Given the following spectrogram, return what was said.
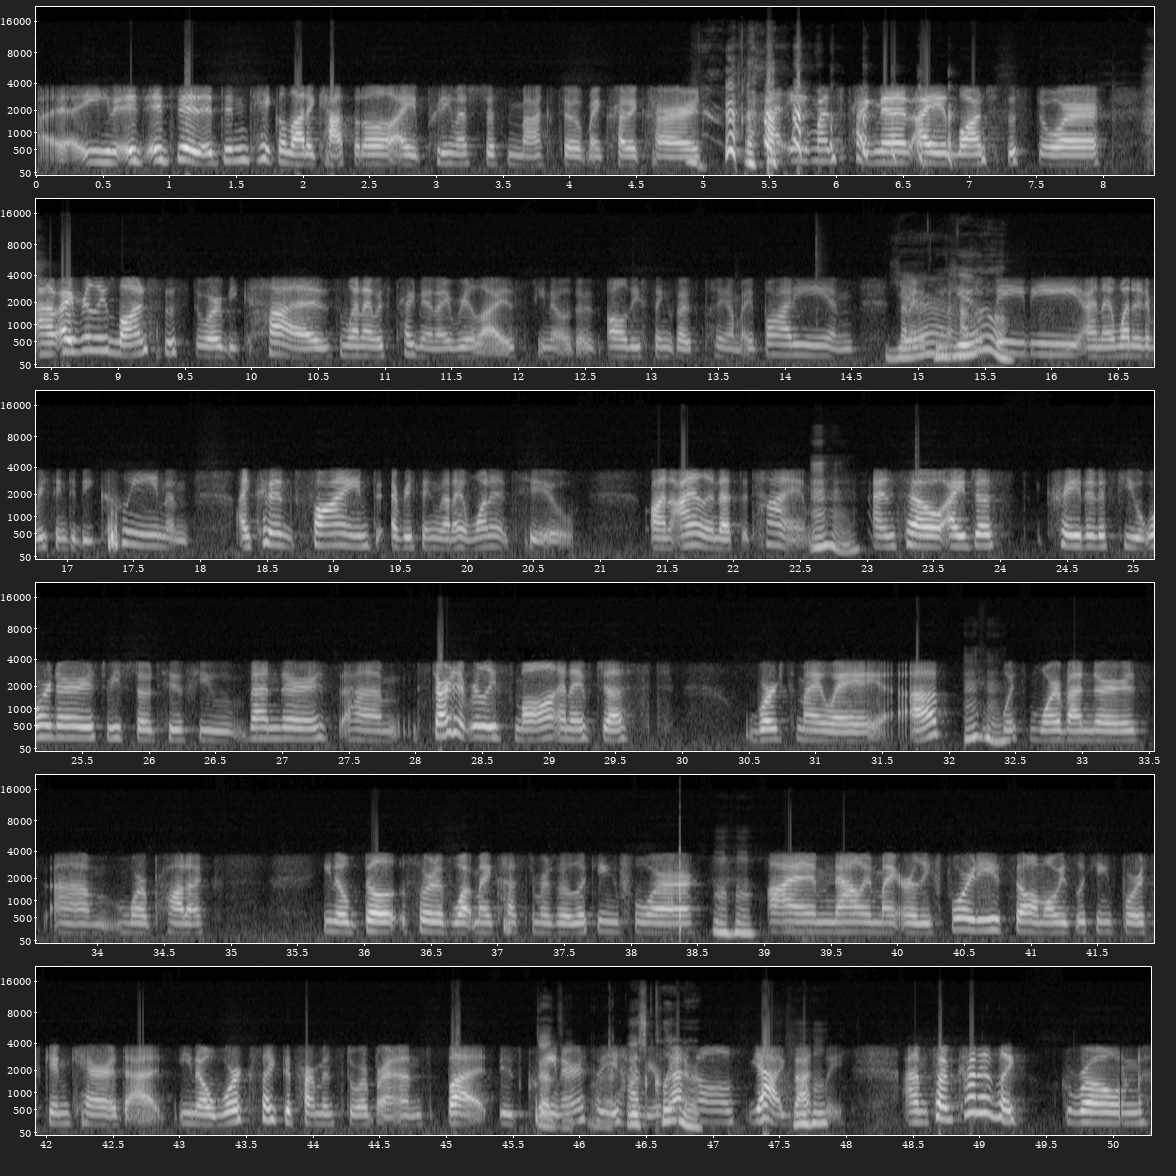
I, you know, it, it did. It didn't take a lot of capital. I pretty much just maxed out my credit card. At eight months pregnant, I launched the store. Uh, I really launched the store because when I was pregnant, I realized, you know, there's all these things I was putting on my body, and then I was Yeah. have a baby, and I wanted everything to be clean, and I couldn't find everything that I wanted to on island at the time. And so I just created a few orders, reached out to a few vendors, um, started really small, and I've just worked my way up with more vendors, um, more products. You know, built sort of what my customers are looking for. I'm now in my early 40s, so I'm always looking for skincare that you know works like department store brands, but is cleaner. So you have Is your cleaner. retinols. Yeah, exactly. Um, so I've kind of like grown, uh,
